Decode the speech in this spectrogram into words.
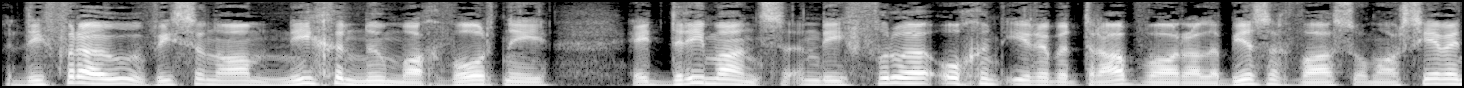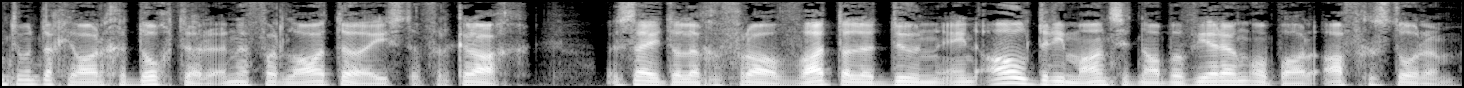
Die vrou wie se naam nie genoem mag word nie, het 3 mans in die vroeë oggendure betrap waar hulle besig was om haar 27-jarige dogter in 'n verlate huis te verkrag. Sy het hulle gevra wat hulle doen en al 3 mans het na bewering op haar afgestorm.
